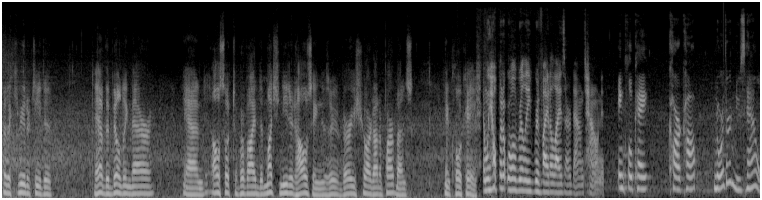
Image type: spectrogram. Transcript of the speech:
for the community to, to have the building there and also to provide the much needed housing as they're very short on apartments in Cloquet. And we hope it will really revitalize our downtown. In Cloquet, Cara Kopp, Northern News Now.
